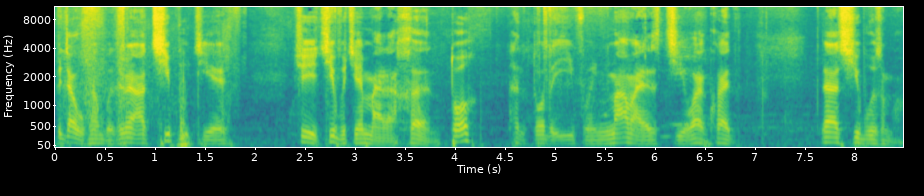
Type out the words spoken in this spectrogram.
不叫五分埔，这边啊七埔街。去七埔街买了很多很多的衣服。你妈买了几万块的。那七埔什么？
